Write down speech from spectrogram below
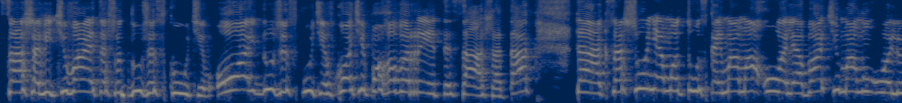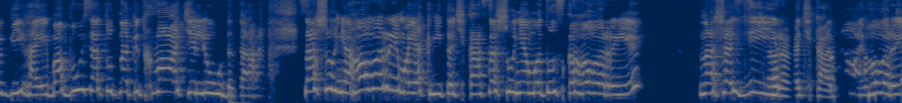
Саша, відчуваєте, що дуже скучив. Ой, дуже скучив, хоче поговорити, Саша. Так, так, Сашуня Мотузка і мама Оля. Бачу, маму Олю бігає, і бабуся тут на підхваті Люда. Сашуня, говори, моя квіточка. Сашуня Мотузка, говори. Наша зірочка. Давай, говори.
